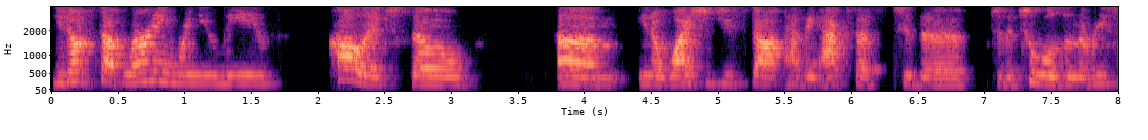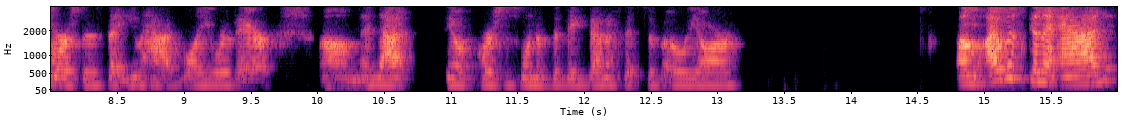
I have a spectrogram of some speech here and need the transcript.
you don't stop learning when you leave college. So, um, you know, why should you stop having access to the to the tools and the resources that you had while you were there? Um, and that, you know, of course, is one of the big benefits of OER. Um, I was going to add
